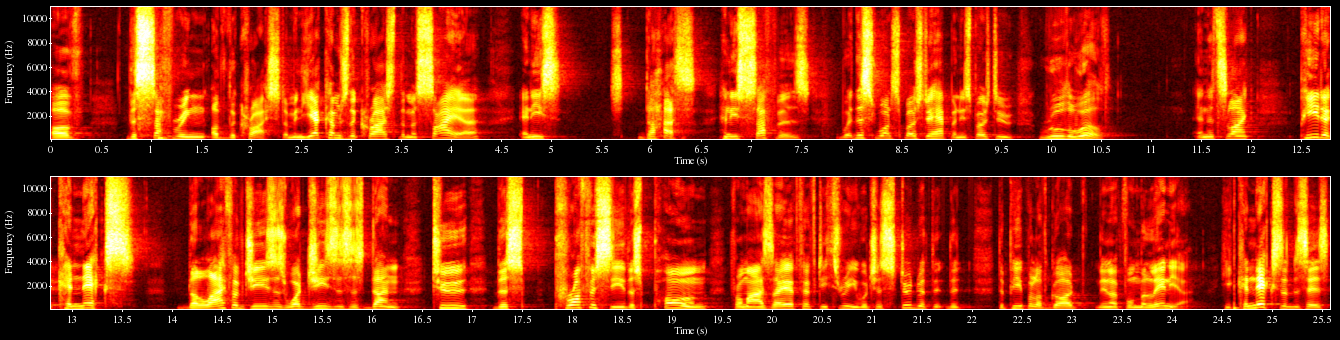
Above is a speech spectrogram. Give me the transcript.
of the suffering of the Christ. I mean, here comes the Christ, the Messiah, and he does, and he suffers. This is what's supposed to happen. He's supposed to rule the world. And it's like Peter connects the life of Jesus, what Jesus has done, to this prophecy, this poem from Isaiah 53, which has stood with the, the, the people of God, you know, for millennia. He connects it and says,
